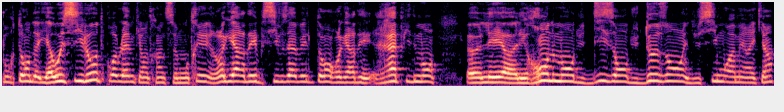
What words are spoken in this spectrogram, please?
Pourtant, il y a aussi l'autre problème qui est en train de se montrer. Regardez, si vous avez le temps, regardez rapidement euh, les, euh, les rendements du 10 ans, du 2 ans et du 6 mois américain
